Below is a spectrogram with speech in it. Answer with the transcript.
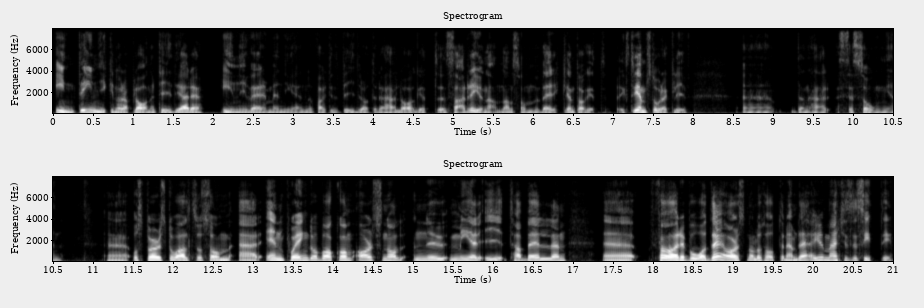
inte ingick i några planer tidigare in i värmen igen och faktiskt bidra till det här laget. Sarri är ju en annan som verkligen tagit extremt stora kliv eh, den här säsongen. Eh, och Spurs då alltså som är en poäng då bakom Arsenal, nu mer i tabellen. Eh, före både Arsenal och Tottenham, det är ju Manchester City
